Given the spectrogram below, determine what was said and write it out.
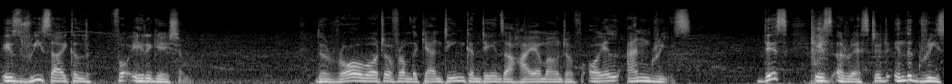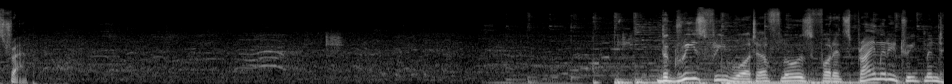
is recycled for irrigation. The raw water from the canteen contains a high amount of oil and grease. This is arrested in the grease trap. The grease-free water flows for its primary treatment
